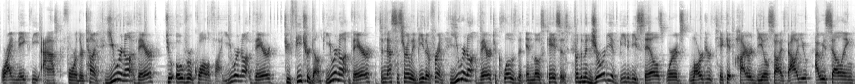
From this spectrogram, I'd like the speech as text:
where I make the ask for their time. You are not there to overqualify. You are not there to feature dump. You are not there to necessarily be their friend. You are not there to close them in most cases. For the majority of B2B sales where it's larger ticket, higher deal size value, I was selling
